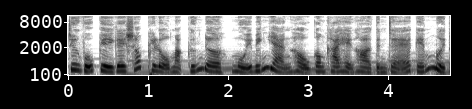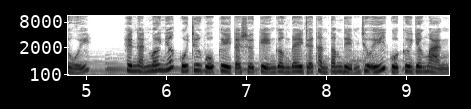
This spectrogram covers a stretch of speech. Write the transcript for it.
Trương Vũ Kỳ gây sốc khi lộ mặt cứng đơ, mũi biến dạng hậu công khai hẹn hò tình trẻ kém 10 tuổi. Hình ảnh mới nhất của Trương Vũ Kỳ tại sự kiện gần đây trở thành tâm điểm chú ý của cư dân mạng.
